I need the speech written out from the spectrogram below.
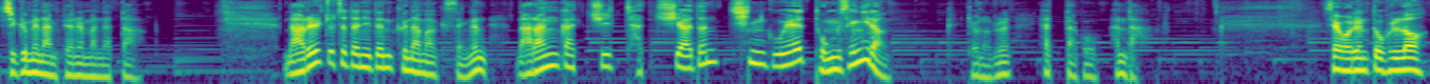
지금의 남편을 만났다. 나를 쫓아다니던 그 남학생은 나랑 같이 자취하던 친구의 동생이랑 결혼을 했다고 한다. 세월은 또 흘러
